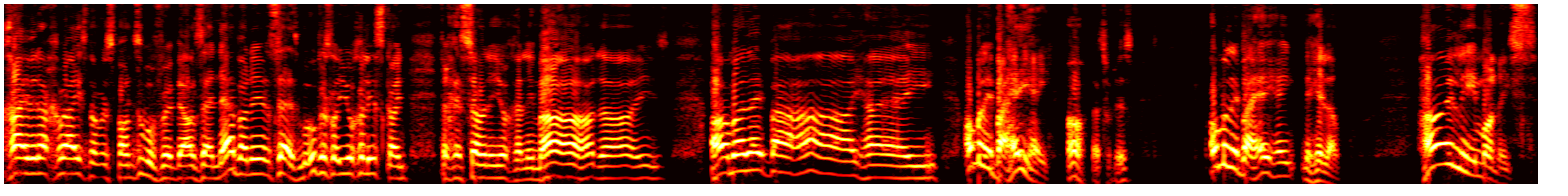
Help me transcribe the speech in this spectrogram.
chayiv in achrai, he's not responsible for it. Bel zeh it says, Mu'ufas lo yuchal iskoin, v'cheson yuchal limadais. Omale bahai hey. Omale bahai. Oh, that's what it is. Omale bahai hey, nehilel. Hai limonis.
